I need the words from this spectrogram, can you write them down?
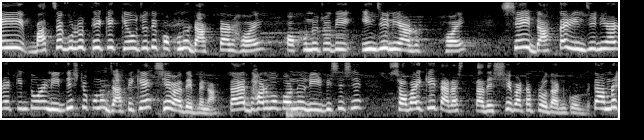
এই বাচ্চাগুলোর থেকে কেউ যদি কখনো ডাক্তার হয়, কখনো যদি ইঞ্জিনিয়ার হয় সেই ডাক্তার, ইঞ্জিনিয়াররা কিন্তু ওরা নির্দিষ্ট কোনো জাতিকে সেবা দেবে না। তারা ধর্ম বর্ণ নির্বিশেষে সবাইকেই তারা তাদের সেবাটা প্রদান করবে। তো আমরা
